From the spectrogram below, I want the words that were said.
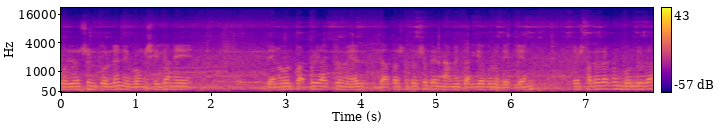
পরিদর্শন করলেন এবং সেখানে বেনাপোল পাটবাড়ি আশ্রমের দাতা সদস্যদের নামের তালিকাগুলো দেখলেন। তো সাথে থাকুন বন্ধুরা।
